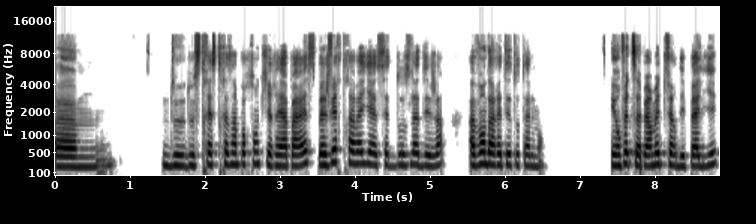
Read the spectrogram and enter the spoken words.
euh, de, stress très importants qui réapparaissent. Bah, je vais retravailler à cette dose-là déjà avant d'arrêter totalement. Et en fait, ça permet de faire des paliers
